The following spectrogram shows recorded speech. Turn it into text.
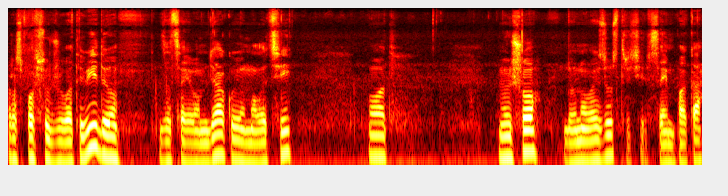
розповсюджувати відео. За це я вам дякую, молодці. От. Ну і що? До нової зустрічі. Всім пока.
